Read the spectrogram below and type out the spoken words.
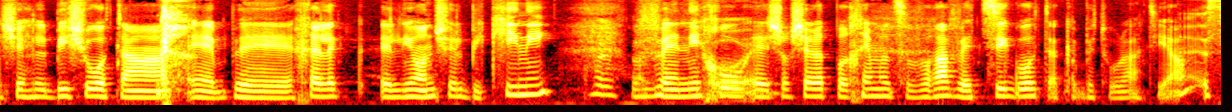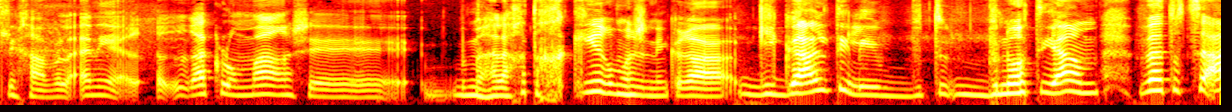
שהלבישו אותה בחלק עליון של ביקיני, והניחו. אה, שרשרת פרחים על צווארה והציגו אותה כבתולת ים. סליחה, אבל אני רק לומר שבמהלך התחקיר, מה שנקרא, גיגלתי לי בנות ים, והתוצאה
